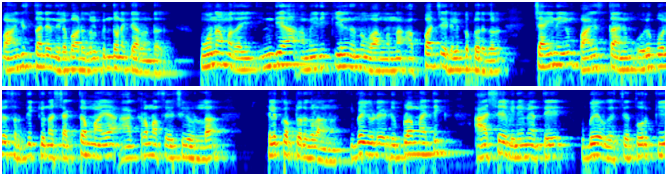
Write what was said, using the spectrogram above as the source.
പാകിസ്ഥാന്റെ നിലപാടുകൾ പിന്തുണയ്ക്കാറുണ്ട്. മൂന്നാമതായി ഇന്ത്യ അമേരിക്കയിൽ നിന്ന് വാങ്ങുന്ന അപ്പാച്ചെ ഹെലികോപ്റ്ററുകൾ ചൈനയും പാകിസ്ഥാനും ഒരുപോലെ ശ്രദ്ധിക്കുന്ന ശക്തമായ ആക്രമണശേഷിയുള്ള ഹെലികോപ്റ്ററുകളാണ്. ഇവയുടെ ഡിപ്ലോമാറ്റിക് ആശയവിനിമയത്തെ ഉപയോഗിച്ച് തുർക്കി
